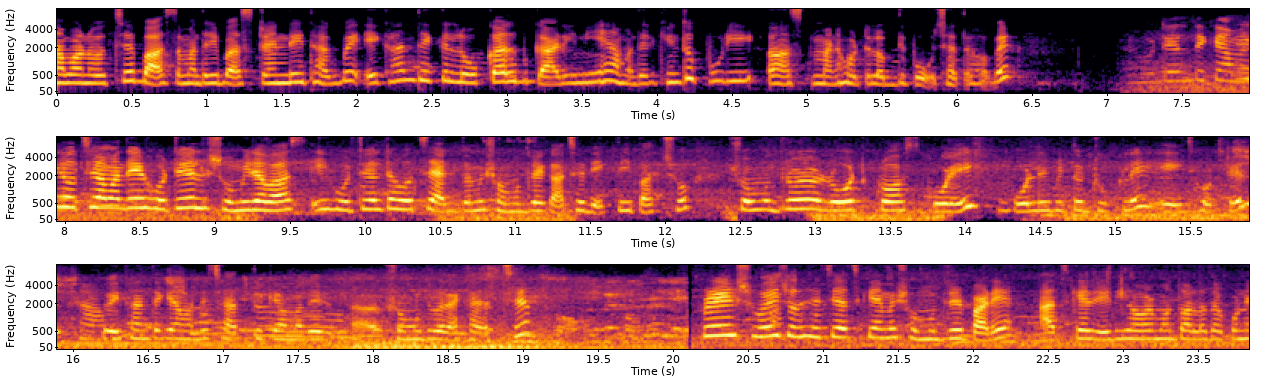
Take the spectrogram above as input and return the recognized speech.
নামানো হচ্ছে। বাস আমাদের এই বাস স্ট্যান্ডেই থাকবে। এখান থেকে লোকাল গাড়ি নিয়ে আমাদের কিন্তু পুরী মানে হোটেল অবধি পৌঁছাতে হবে। হোটেল আমি হচ্ছে আমাদের হোটেল সমীরাবাস। এই হোটেলটা হচ্ছে একদমই সমুদ্রের কাছে দেখতেই পাচ্ছ। সমুদ্র রোড ক্রস করেই গোল্ডের ভিতর ঢুকলেই এই হোটেল। তো এখান থেকে আমাদের ছাদ থেকে আমাদের সমুদ্র দেখা যাচ্ছে। ফ্রেশ হয়ে চলে এসেছি আজকে আমি সমুদ্রের পাড়ে। আজকে রেডি হওয়ার মতো আলাদা কোনো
